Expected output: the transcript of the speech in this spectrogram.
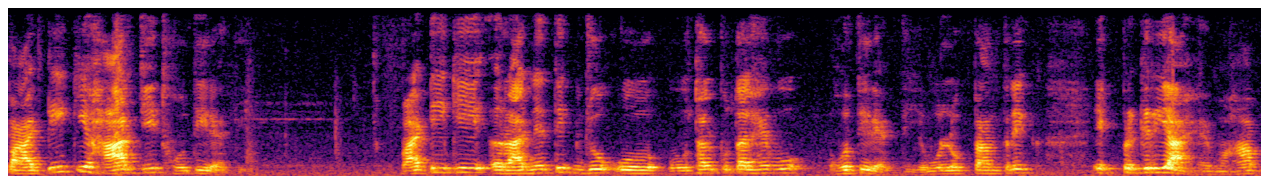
पार्टी की हार जीत होती रहती है। पार्टी की राजनीतिक जो उथल पुथल है वो होती रहती है। वो लोकतांत्रिक एक प्रक्रिया है। वहाँ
